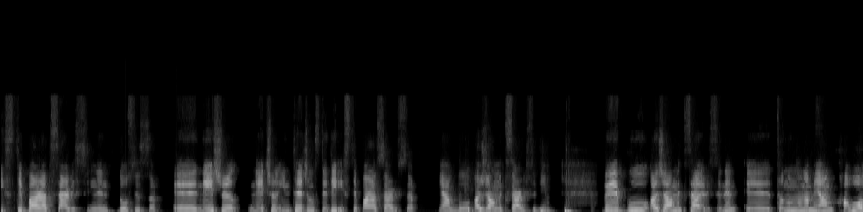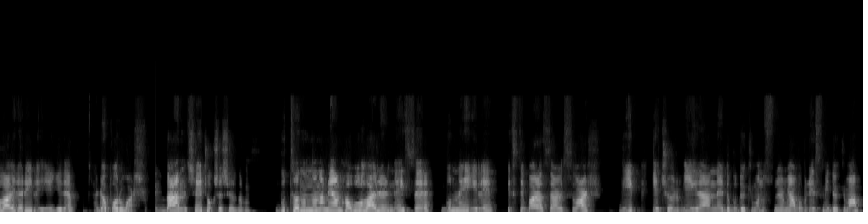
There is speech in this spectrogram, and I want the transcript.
istihbarat servisinin dosyası. E, National, National Intelligence dediği istihbarat servisi. Yani bu ajanlık servisi diyeyim. Ve bu ajanlık servisinin e, tanımlanamayan hava olayları ile ilgili raporu var. Ben şey çok şaşırdım. Bu tanımlanamayan hava olayları neyse bununla ilgili istihbarat servisi var deyip geçiyorum. İlgilenenlere de bu dokümanı sunuyorum. Yani bu bir resmi doküman.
